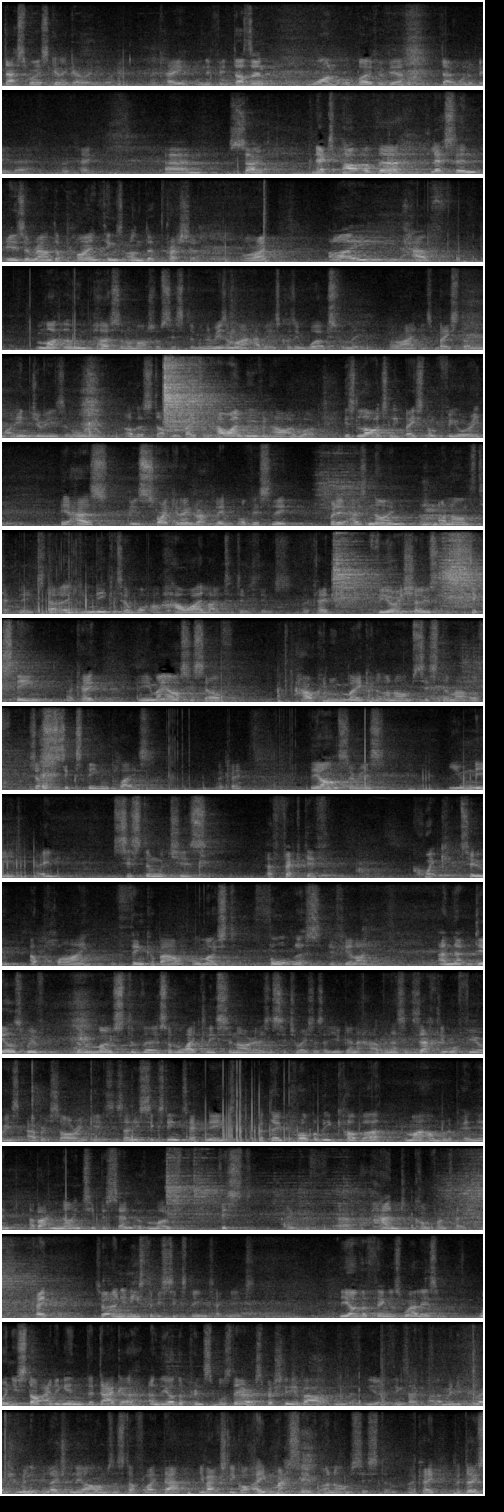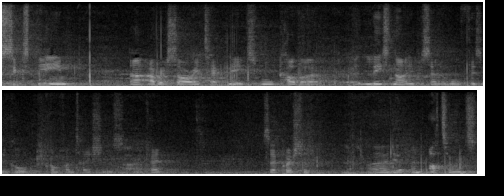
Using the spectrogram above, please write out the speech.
that's where it's going to go anyway. Okay. And if it doesn't, one or both of you don't want to be there. Okay. Um, so, next part of the lesson is around applying things under pressure. All right. I have my own personal martial system, and the reason why I have it is because it works for me. All right. It's based on my injuries and all the other stuff. It's based on how I move and how I work. It's largely based on Fiore. It has it's striking and grappling, obviously, but it has nine unarmed techniques that are unique to what, how I like to do things. Okay. Fiore shows 16. Okay. And you may ask yourself, how can you make an unarmed system out of just 16 plays? Okay? The answer is you need a system which is effective, quick to apply, think about, almost thoughtless, if you like, and that deals with the most of the sort of likely scenarios and situations that you're going to have. And that's exactly what Fiore's Abbracciari is. It's only 16 techniques, but they probably cover, in my humble opinion, about 90% of most fist uh, hand confrontations. Okay? So it only needs to be 16 techniques. The other thing as well is when you start adding in the dagger and the other principles there, especially about you know, things like uh, manipulation, manipulation of the arms and stuff like that, you've actually got a massive unarmed system. Okay? But those 16 uh, techniques will cover at least 90% of all physical confrontations. Okay? Is that a question? Uh, yeah, an utterance.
